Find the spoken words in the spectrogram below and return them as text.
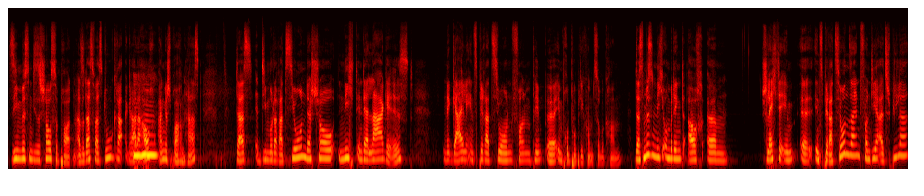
sie müssen diese Show supporten. Also das, was du gerade mhm. auch angesprochen hast, dass die Moderation der Show nicht in der Lage ist, eine geile Inspiration vom äh, Impro-Publikum zu bekommen. Das müssen nicht unbedingt auch ähm, schlechte äh, Inspirationen sein von dir als Spieler,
